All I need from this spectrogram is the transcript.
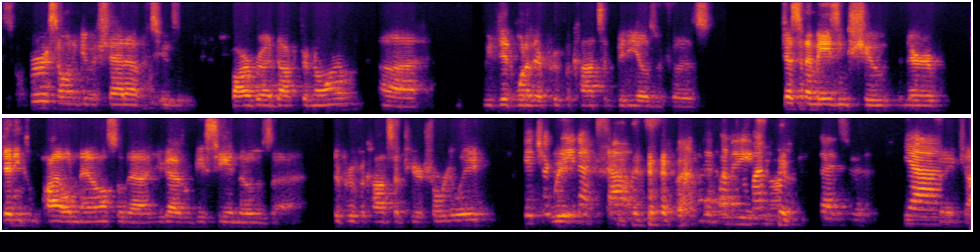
So first, I want to give a shout out to Barbara, Dr. Norm. Uh, We did one of their proof of concept videos, which was just an amazing shoot. They're getting compiled now so that you guys will be seeing those, uh, the proof of concept here shortly. Get your We- Kleenex out. I did one of my mom. Yeah. Thank you.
